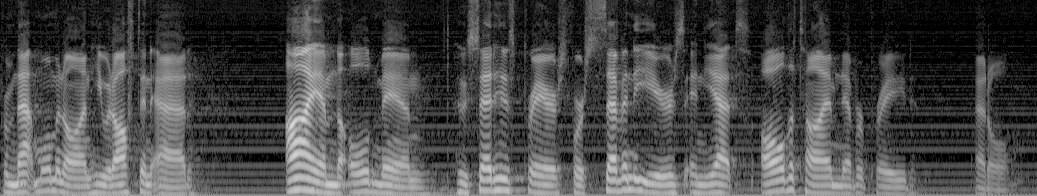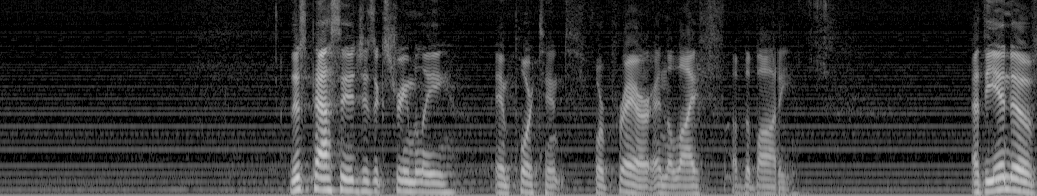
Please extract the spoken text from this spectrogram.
from that moment on, he would often add, I am the old man who said his prayers for 70 years and yet all the time never prayed at all. This passage is extremely important for prayer in the life of the body. At the end of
